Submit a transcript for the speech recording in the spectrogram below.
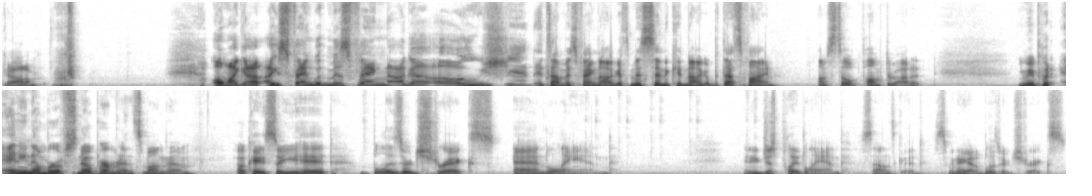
Got him. oh my god, Ice Fang with Miss Fang Naga. Oh shit. It's not Miss Fang Naga, it's Mist Syndicate Naga, but that's fine. I'm still pumped about it. You may put any number of snow permanents among them. Okay, so you hit Blizzard Strix and Land. And you just played Land. Sounds good. So we you got a Blizzard Strix.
